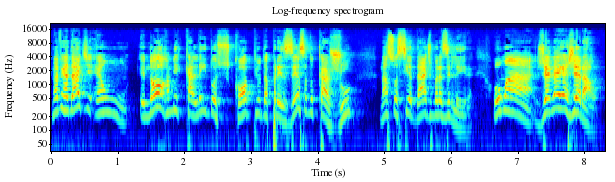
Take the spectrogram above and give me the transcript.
Na verdade, é um enorme caleidoscópio da presença do caju na sociedade brasileira. Uma geleia geral,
